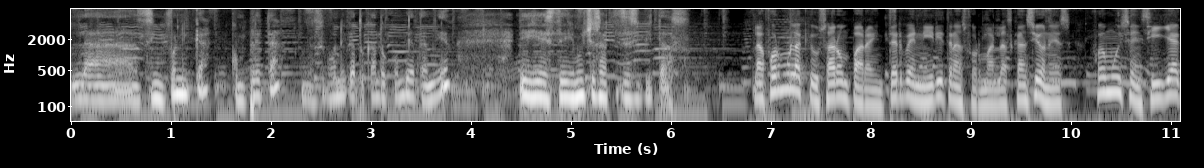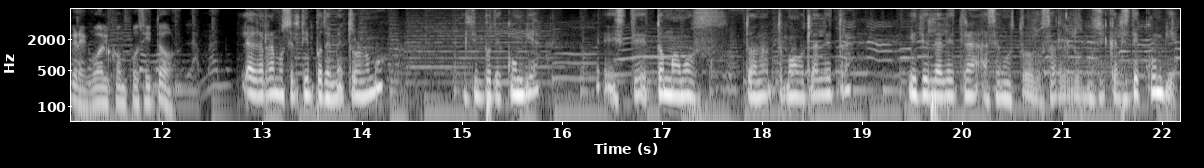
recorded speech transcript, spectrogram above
la sinfónica completa, la sinfónica tocando cumbia también, y, este, y muchos artistas invitados. La fórmula que usaron para intervenir y transformar las canciones fue muy sencilla, agregó el compositor. Le agarramos el tiempo de metrónomo, el tiempo de cumbia, este, tomamos, tomamos la letra y de la letra hacemos todos los arreglos musicales de cumbia.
